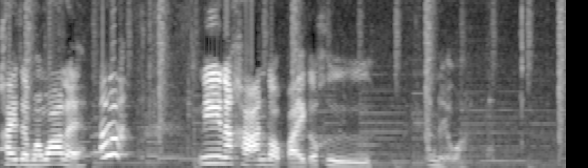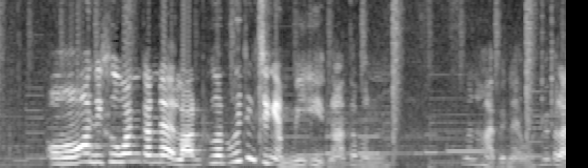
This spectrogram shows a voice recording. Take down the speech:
ใครจะมาว่าอะไรอะนี่นะคะอันต่อไปก็คืออันไหนวะอ๋ออันนี้คือแว่นกันแดดร้านเพื่อนเฮ้ยจริง ๆ แอมมีอีกนะ แต่มัน มันหายไปไหนวะไม่เป็นไร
